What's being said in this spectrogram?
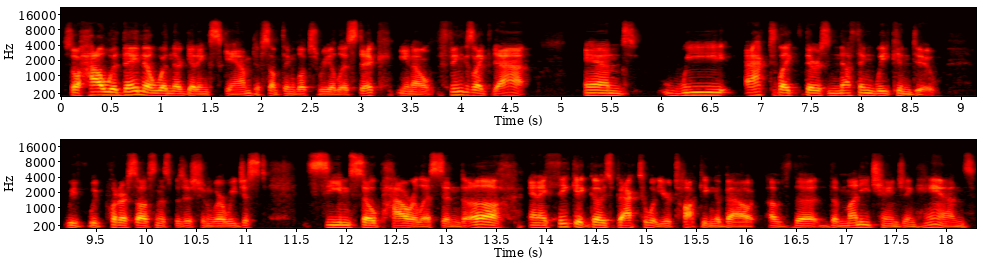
So how would they know when they're getting scammed if something looks realistic you know things like that. And we act like there's nothing we can do. We've we've put ourselves in this position where we just seem so powerless and ugh. And i think it goes back to what you're talking about of the the money changing hands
